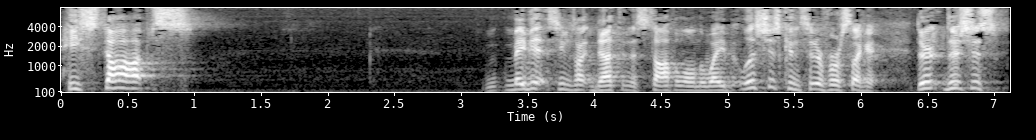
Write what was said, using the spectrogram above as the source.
He stops Maybe that seems like nothing to stop along the way, but let's just consider for a second. There, there's this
